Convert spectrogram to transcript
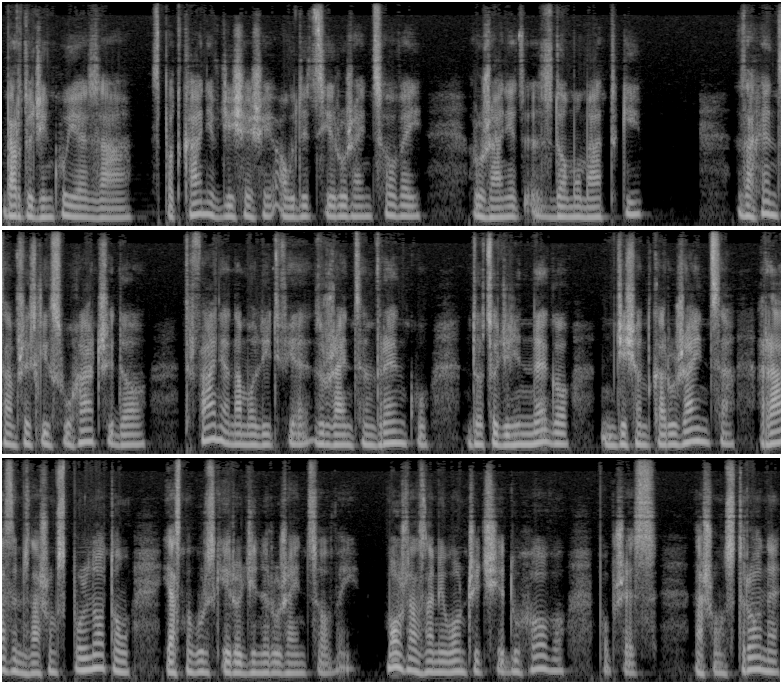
Bardzo dziękuję za spotkanie w dzisiejszej audycji różańcowej Różaniec z domu Matki. Zachęcam wszystkich słuchaczy do trwania na modlitwie z różańcem w ręku, do codziennego dziesiątka różańca razem z naszą wspólnotą jasnogórskiej rodziny różańcowej. Można z nami łączyć się duchowo poprzez naszą stronę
